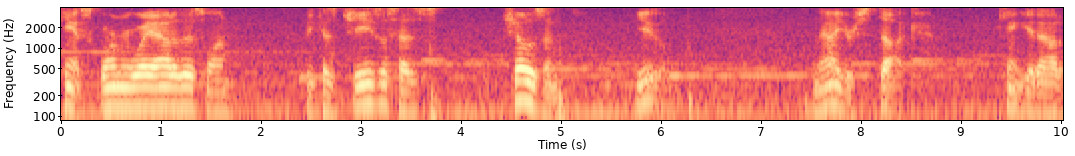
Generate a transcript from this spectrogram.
Can't squirm your way out of this one because Jesus has chosen you. Now you're stuck. Can't get out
